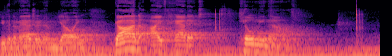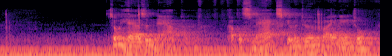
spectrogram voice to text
You can imagine him yelling, God, I've had it. Kill me now. So he has a nap, and a couple snacks given to him by an angel.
